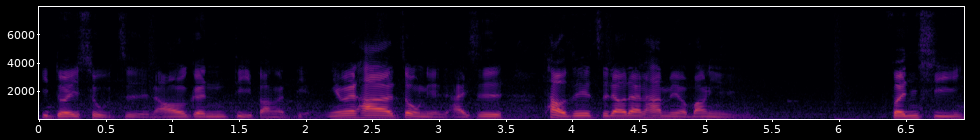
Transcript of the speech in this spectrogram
一堆数字，然后跟地方的点，因为它的重点还是它有这些资料，但它没有帮你分析，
